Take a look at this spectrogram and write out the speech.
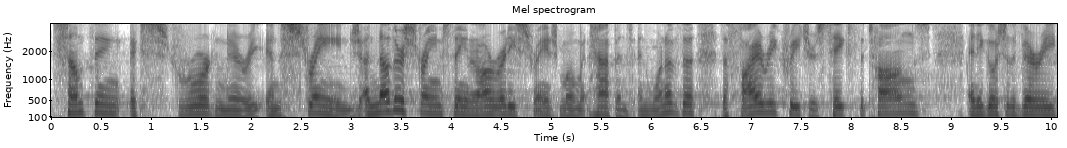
Something extraordinary and strange. Another strange thing, an already strange moment happens. And one of the, the fiery creatures takes the tongs and he goes to the very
